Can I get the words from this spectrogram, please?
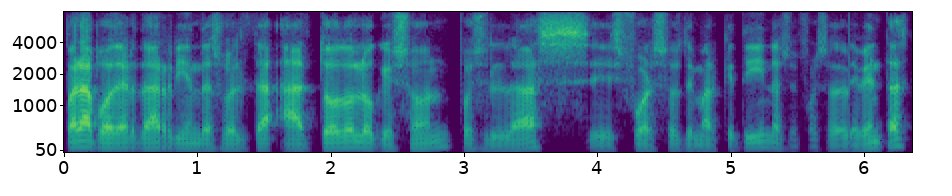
para poder dar rienda suelta a todo lo que son pues los esfuerzos de marketing, los esfuerzos de ventas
